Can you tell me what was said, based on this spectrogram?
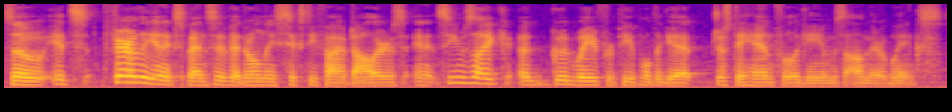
So it's fairly inexpensive at only $65, and it seems like a good way for people to get just a handful of games on their Lynx.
